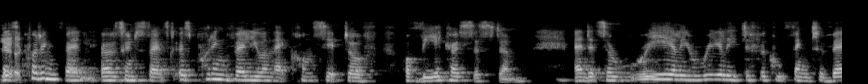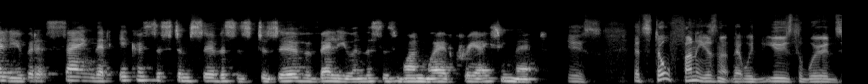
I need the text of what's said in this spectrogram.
Yeah. It's putting value, I was going to say, it's, it's putting value on that concept of, of the ecosystem. And it's a really, really difficult thing to value, but it's saying that ecosystem services deserve a value, and this is one way of creating that. Yes, it's still funny, isn't it, that we use the words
